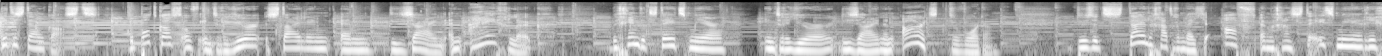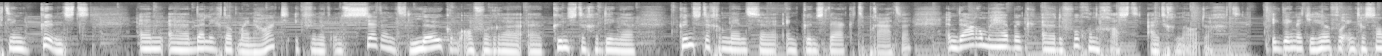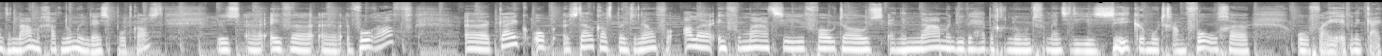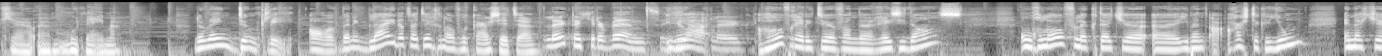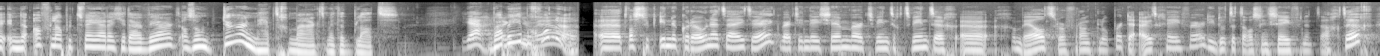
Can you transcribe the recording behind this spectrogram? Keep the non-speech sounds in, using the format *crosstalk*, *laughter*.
Dit is Stijlkast, de podcast over interieur, styling en design. En eigenlijk begint het steeds meer interieur, design en art te worden. Dus het stijlen gaat er een beetje af en we gaan steeds meer richting kunst. En uh, daar ligt ook mijn hart. Ik vind het ontzettend leuk om over uh, uh, kunstige dingen, kunstige mensen en kunstwerken te praten. En daarom heb ik de volgende gast uitgenodigd. Ik denk dat je heel veel interessante namen gaat noemen in deze podcast. Dus even vooraf. kijk op stijlkast.nl voor alle informatie, foto's en de namen die we hebben genoemd van mensen die je zeker moet gaan volgen of waar je even een kijkje moet nemen. Lorraine Dunkley. Oh, ben ik blij dat wij tegenover elkaar zitten. Leuk dat je er bent. Heel ja, erg leuk. Hoofdredacteur van de Residence. Ongelooflijk dat je, uh, je bent hartstikke jong. En dat je in de afgelopen twee jaar dat je daar werkt, al zo'n turn hebt gemaakt met het blad. Ja, Waar ben je begonnen? Uh, het was natuurlijk in de coronatijd. Hè? Ik werd in december 2020 uh, gebeld door Frank Kloppert, de uitgever. Die doet het al sinds 87.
